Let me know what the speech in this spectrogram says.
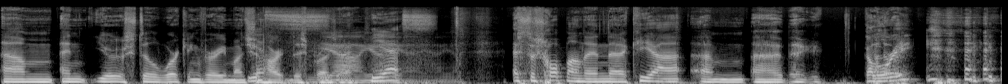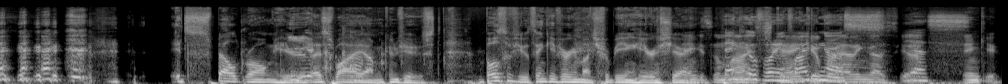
Um, and you're still working very much yes. in heart this project. Yeah, yeah, yes. Yeah, Esther Schopman en uh, Kia um, uh, Kalhori. it's spelled wrong here. Yeah. That's why I'm confused. Both of you, thank you very much for being here and sharing. Thank you so thank much. Thank you for inviting thank you for us. having us. Yeah. Yes. Thank you.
